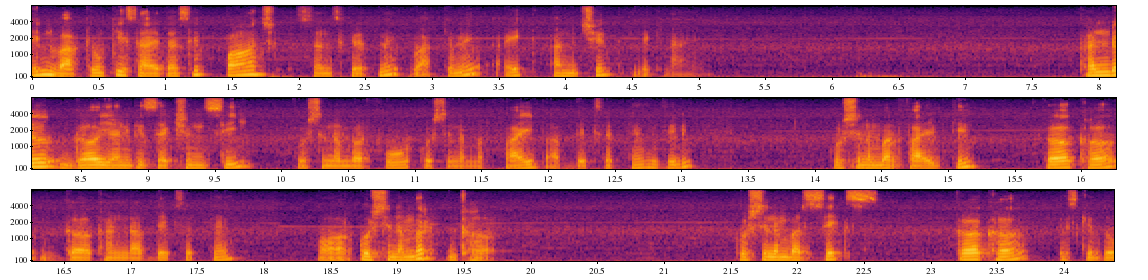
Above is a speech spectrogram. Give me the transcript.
इन वाक्यों की सहायता से पाँच संस्कृत में वाक्य में एक अनुच्छेद लिखना है। खंड ग यानी कि section C question number four question number five आप देख सकते हैं इजीली क्वेश्चन नंबर फाइव के क, ख, ग खंड आप देख सकते हैं। और क्वेश्चन नंबर घ। क्वेश्चन नंबर सिक्स क ख इसके दो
